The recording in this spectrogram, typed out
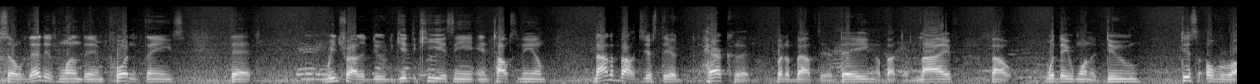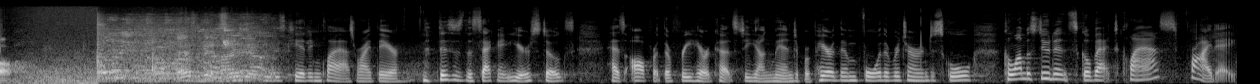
So that is one of the important things that we try to do to get the kids in and talk to them, not about just their haircut, but about their day, about their life, about what they want to do, just overall. This kid in class right there. This is the second year Stokes has offered the free haircuts to young men to prepare them for the return to school. Columbus students go back to class Friday.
